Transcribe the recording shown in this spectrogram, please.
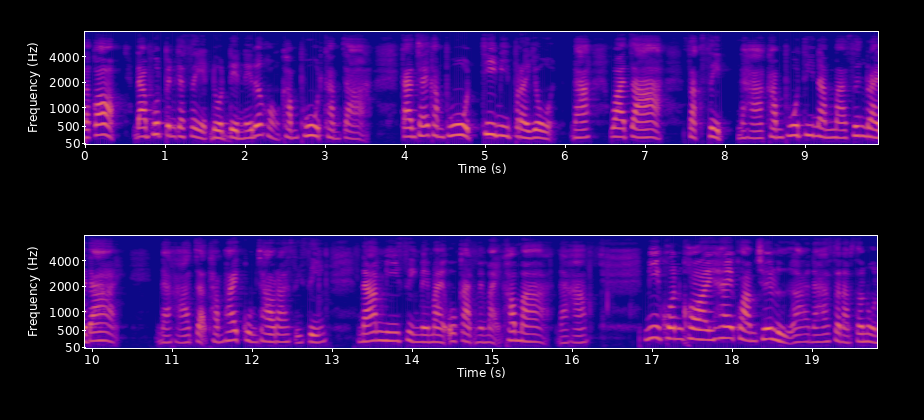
แล้วก็ดาวพุธเป็นเกษตรโดดเด่นในเรื่องของคำพูดคำจา การใช้คำพูดที่มีประโยชน์นะคะวาจาศักดิ์สิทธิ์นะคะคำพูดที่นำมาซึ่งรายได้ นะคะ จะทำให้กลุ่มชาวราศีสิงห์นะมีสิ่งใหม่ ๆ โอกาสใหม่ ๆ เข้ามานะคะ มีคนคอยให้ความช่วยเหลือนะคะ สนับสนุน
